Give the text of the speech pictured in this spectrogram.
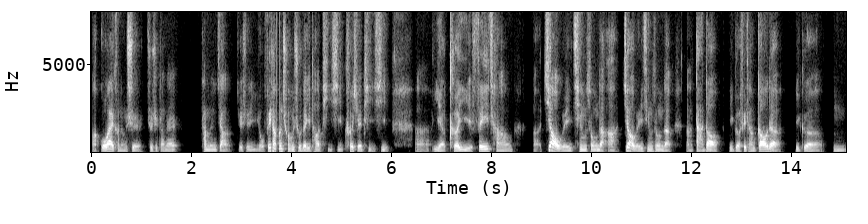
啊，国外可能是就是刚才他们讲，就是有非常成熟的一套体系，科学体系，呃，也可以非常呃较为轻松的啊，较为轻松的呃达到。一个非常高的一个嗯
